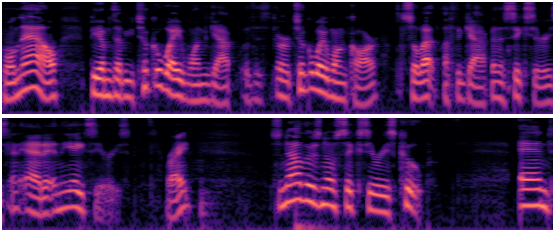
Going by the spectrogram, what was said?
Well, now BMW took away one gap with this, or took away one car, so that left a gap in the six series, and added in the eight series, right? So now there's no six series coupe. And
